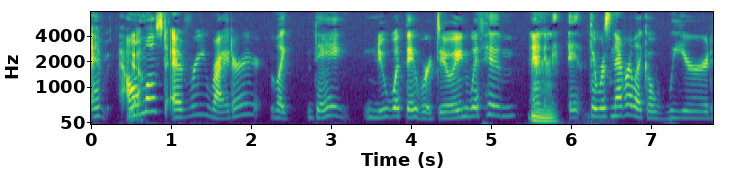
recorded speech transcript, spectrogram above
ev- almost every writer, like they knew what they were doing with him, and it, it, there was never like a weird,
